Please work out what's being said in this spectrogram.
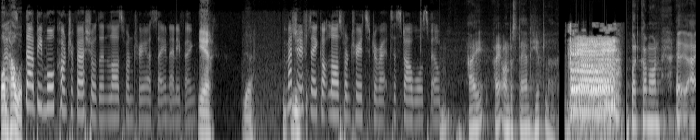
Ron That's- Howard. That'd be more controversial than Lars von Trier saying anything. yeah Yeah. Imagine You- if they got Lars von Trier to direct a Star Wars film. I I understand Hitler. But come on, uh, I,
